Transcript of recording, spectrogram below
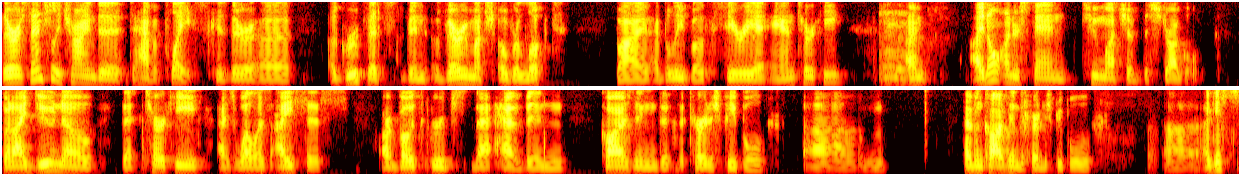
they're essentially trying to to have a place because they're a, a group that's been very much overlooked by I believe both Syria and Turkey. Mm. I'm I don't understand too much of the struggle, but I do know that Turkey as well as ISIS are both groups that have been causing the, the Kurdish people um, have been causing the Kurdish people. Uh, I guess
